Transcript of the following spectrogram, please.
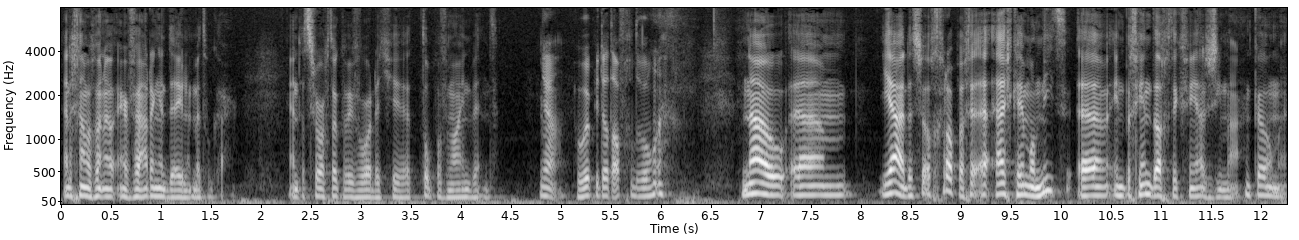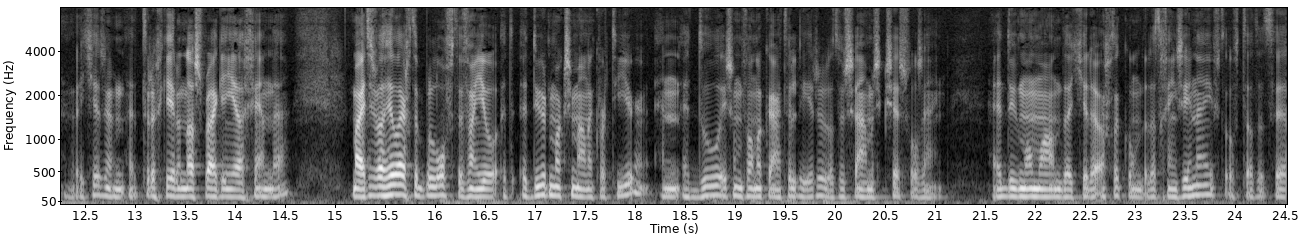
dan gaan we gewoon ervaringen delen met elkaar. En dat zorgt ook weer voor dat je top of mind bent. Ja, hoe heb je dat afgedwongen? Nou, um, ja, dat is wel grappig. Eigenlijk helemaal niet. Uh, in het begin dacht ik van ja, ze zien me aankomen. Weet je, zo'n terugkerende afspraak in je agenda. Maar het is wel heel erg de belofte van joh, het, duurt maximaal een kwartier. En het doel is om van elkaar te leren zodat we samen succesvol zijn. Het duurt moment dat je erachter komt dat het geen zin heeft. Of dat het uh,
